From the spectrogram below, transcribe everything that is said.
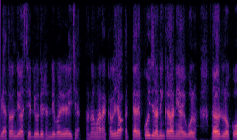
બે ત્રણ દિવસથી એટલી બધી ઠંડી પડી રહી છે અને મારા કલે જાઓ, અત્યારે કોઈ જ રનિંગ કરવાની આવ્યું, બોલો. દર લોકો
